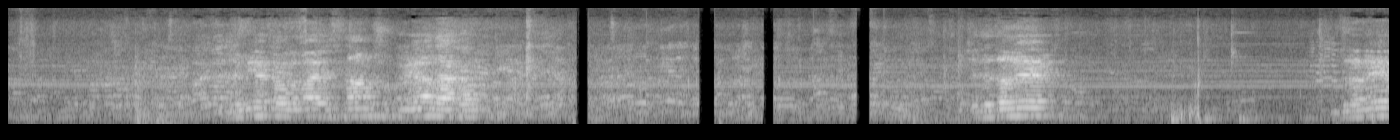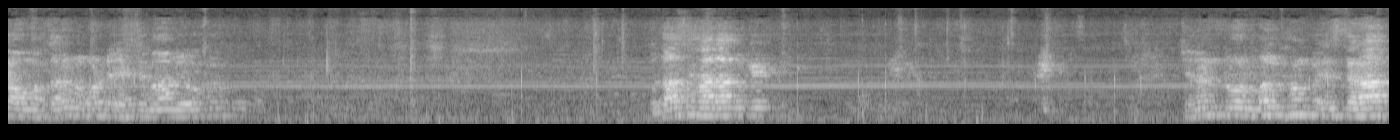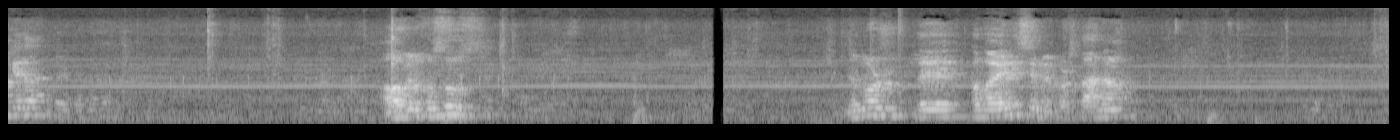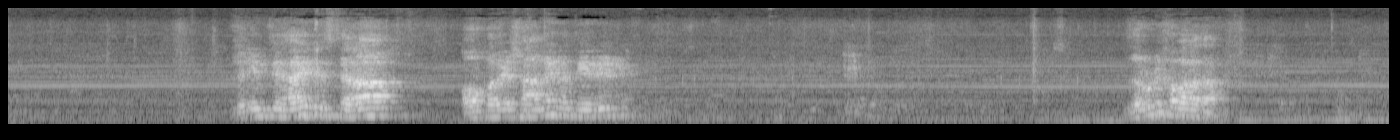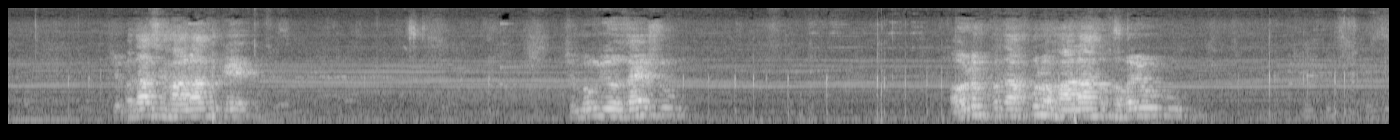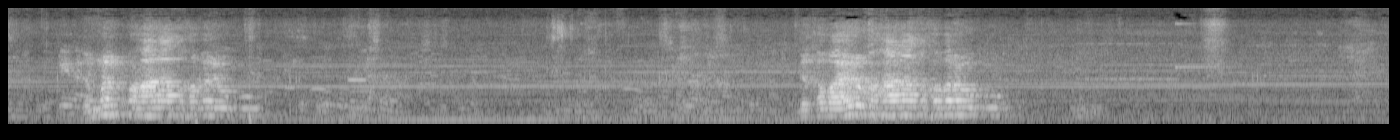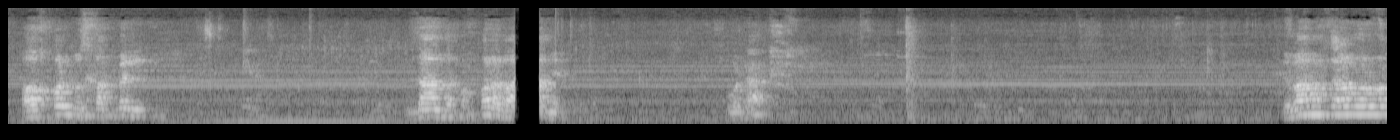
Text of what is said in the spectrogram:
جمعیت علماء اسلام شکریا ادا کوم چې د دغه درنې او محترم غونډې اهتمام یې وکړ په داسې حالاتو کې چې نن ټول ملک هم په اضطراب کې ده او بالخصوص زموږ د قبایلي سیمې پښتانه د انتهایی اضطراب او پریشانۍ نه تیریږي ضروري خبره ده چې په داسې حالاتو کې چې موږ یو ځای شو او لږ په دا خپلو حالاتو خبرې وکړو د ملک په حالاتو خبرې وکړو د قبایلو په حالاتو خبره وکړو او خپل مستقبل ځان ته په خپل باندې وټاکي زما محترم ورونو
